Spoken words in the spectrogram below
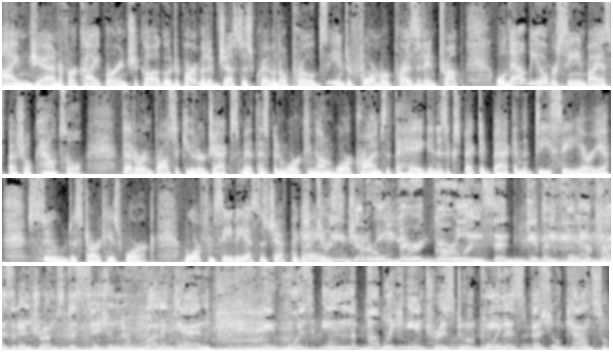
I'm Jennifer Kuiper in Chicago. Department of Justice criminal probes into former President Trump will now be overseen by a special counsel. Veteran prosecutor Jack Smith has been working on war crimes at The Hague and is expected back in the D.C. area soon to start his work. More from CBS's Jeff Pegues. Attorney General Merrick Garland said given former President Trump's decision to run again, it was in the public interest to appoint a special counsel.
